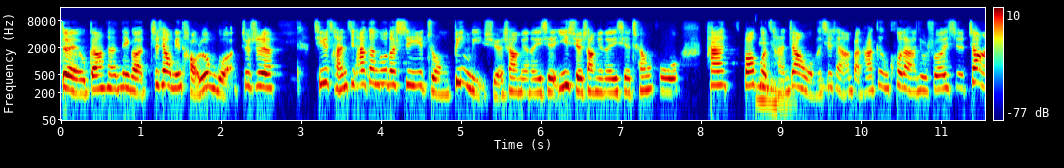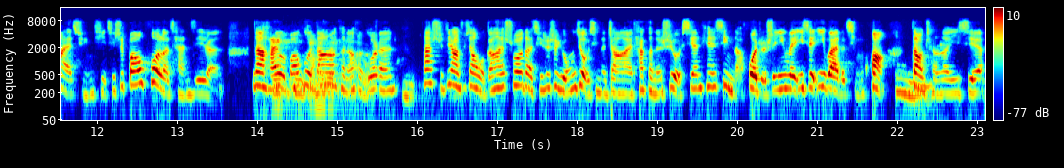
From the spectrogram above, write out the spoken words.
对我刚才那个之前我们也讨论过，就是其实残疾它更多的是一种病理学上面的一些医学上面的一些称呼，它包括残障，我们是想要把它更扩大，就是说是障碍群体，其实包括了残疾人。那还有包括，当然可能很多人，他实际上就像我刚才说的，其实是永久性的障碍，它可能是有先天性的，或者是因为一些意外的情况，造成了一些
